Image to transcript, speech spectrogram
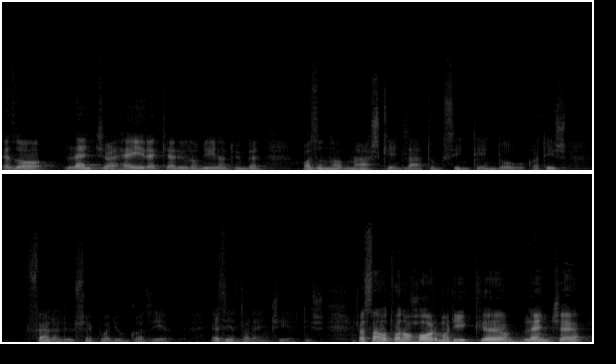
ez a lencse helyre kerül a mi életünkben? azonnal másként látunk szintén dolgokat, és felelősek vagyunk azért, ezért a lencséért is. És aztán ott van a harmadik lencse,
